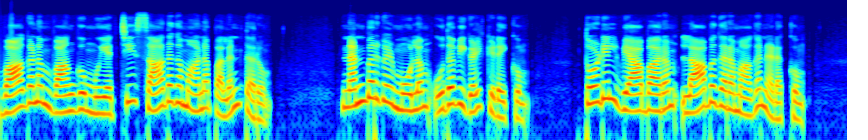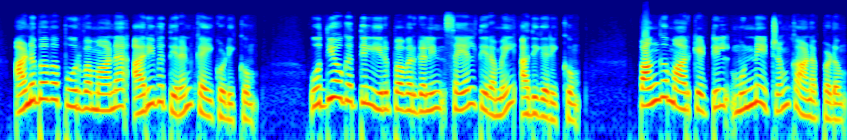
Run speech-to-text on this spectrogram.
வாகனம் வாங்கும் முயற்சி சாதகமான பலன் தரும். நண்பர்கள் மூலம் உதவிகள் கிடைக்கும். தொழில் வியாபாரம் லாபகரமாக நடக்கும். அனுபவபூர்வமான அறிவுத்திறன் கைகொடிக்கும். உத்தியோகத்தில் இருப்பவர்களின் செயல்திறமை அதிகரிக்கும். பங்கு மார்க்கெட்டில் முன்னேற்றம் காணப்படும்.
